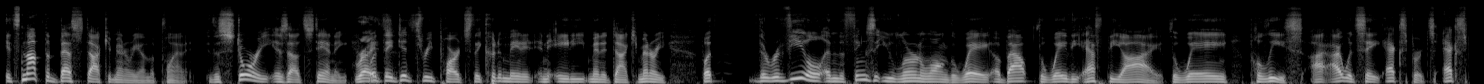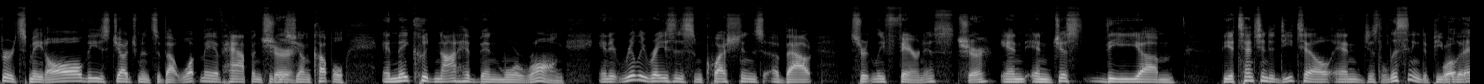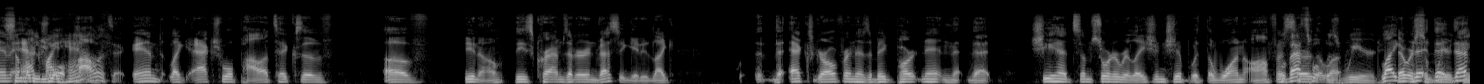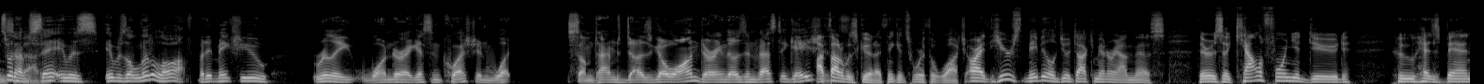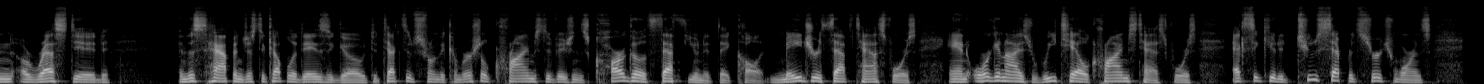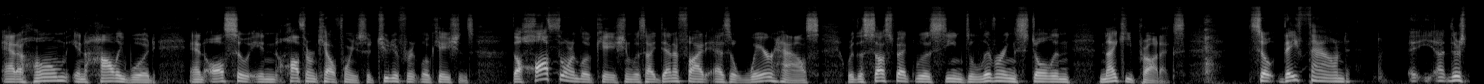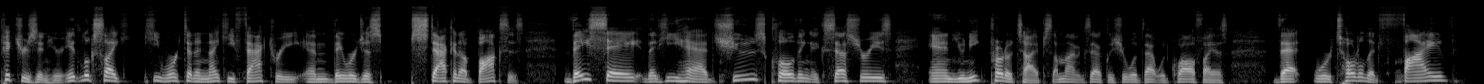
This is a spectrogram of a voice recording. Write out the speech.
it's not the best documentary on the planet. The story is outstanding. Right. But they did three parts. They could have made it an 80 minute documentary. But the reveal and the things that you learn along the way about the way the FBI, the way police, I, I would say experts, experts made all these judgments about what may have happened to this young couple, and they could not have been more wrong. And it really raises some questions about certainly fairness Sure. and and just the um, the attention to detail and just listening to people well, that and somebody actual might have. politics and like actual politics of of you know these crimes that are investigated. Like the ex girlfriend has a big part in it, and that, that she had some sort of relationship with the one officer. that's that what was weird. Like There were some th- weird That's what I'm about it. saying. It was it was a little off, but it makes you really wonder, I guess, and question what sometimes does go on during those investigations. I thought it was good. I think it's worth a watch. All right, here's maybe they'll do a documentary on this. There's a California dude who has been arrested, and this happened just a couple of days ago. Detectives from the Commercial Crimes Division's Cargo Theft Unit, they call it, Major Theft Task Force, and Organized Retail Crimes Task Force executed two separate search warrants at a home in Hollywood and also in Hawthorne, California, so two different locations. The Hawthorne location was identified as a warehouse where the suspect was seen delivering stolen Nike products. So they found uh, there's pictures in here. It looks like he worked at a Nike factory and they were just stacking up boxes. They say that he had shoes, clothing, accessories, and unique prototypes. I'm not exactly sure what that would qualify as. That were totaled at five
